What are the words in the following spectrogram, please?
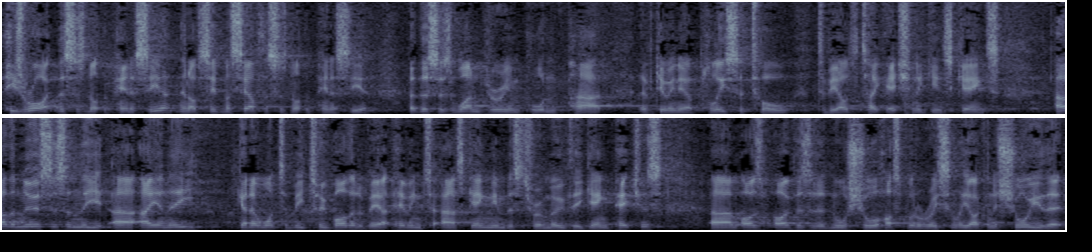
He's right, this is not the panacea, and I've said myself this is not the panacea. But this is one very important part of giving our police a tool to be able to take action against gangs. Are the nurses in the uh, A&E going to want to be too bothered about having to ask gang members to remove their gang patches? Um, I, was, I visited North Shore Hospital recently. I can assure you that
